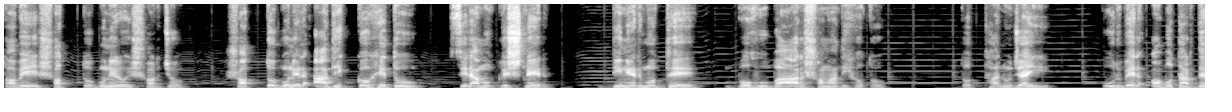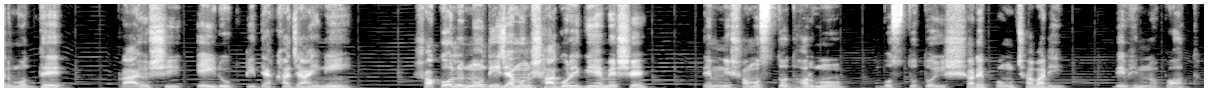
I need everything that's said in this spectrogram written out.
তবে সত্যগুণের ঐশ্বর্য। সত্যগুণের আধিক্য হেতু শ্রীরামকৃষ্ণের দিনের মধ্যে বহুবার সমাধি হতো। তথ্যানুযায়ী, পূর্বের অবতারদের মধ্যে প্রায়শই এই রূপটি দেখা যায়নি। সকল নদী যেমন সাগরে গিয়ে মেশে, তেমনি সমস্ত ধর্ম বস্তুত ঈশ্বরে পৌঁছাবারই বিভিন্ন পথ।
